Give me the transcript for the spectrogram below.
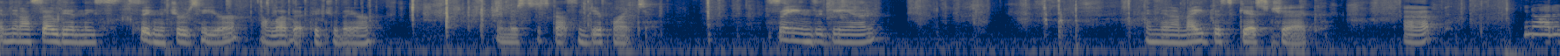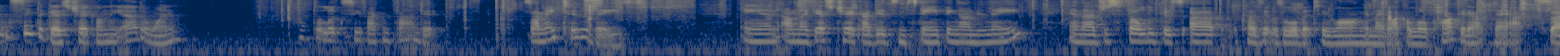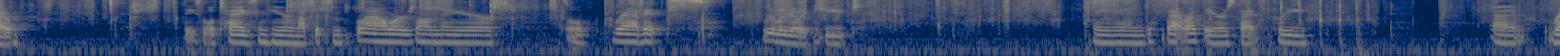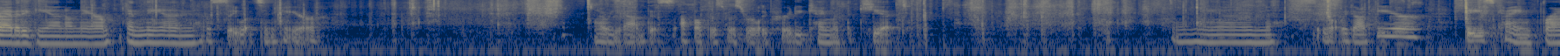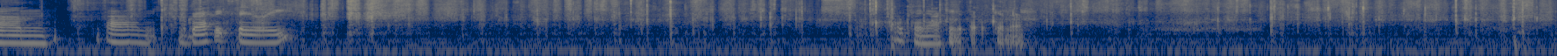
And then I sewed in these signatures here. I love that picture there. And this just got some different scenes again. And then I made this guest check up. You know, I didn't see the guest check on the other one. I'll have to look, see if I can find it. So I made two of these. And on the guest check, I did some stamping underneath. And I just folded this up because it was a little bit too long and made like a little pocket out of that. So these little tags in here and I put some flowers on there, little rabbits, really, really cute. And that right there is that pretty uh, rabbit again on there. And then, let's see what's in here. Oh yeah, this, I thought this was really pretty, came with the kit. And then, see what we got here. These came from um, Graphic Fairy. Okay, now I can get that back in there.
